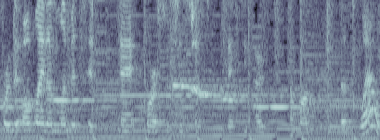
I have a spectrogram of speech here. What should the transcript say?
for the online unlimited uh, course, which is just fifty pounds a month as well.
